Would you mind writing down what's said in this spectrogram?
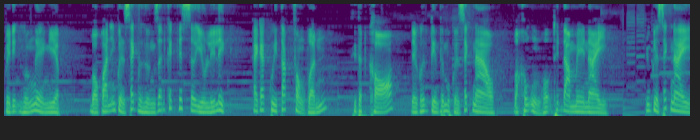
về định hướng nghề nghiệp, bỏ qua những quyển sách về hướng dẫn cách viết sơ yếu lý lịch hay các quy tắc phỏng vấn thì thật khó để có thể tìm thấy một quyển sách nào mà không ủng hộ thuyết đam mê này. Những quyển sách này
